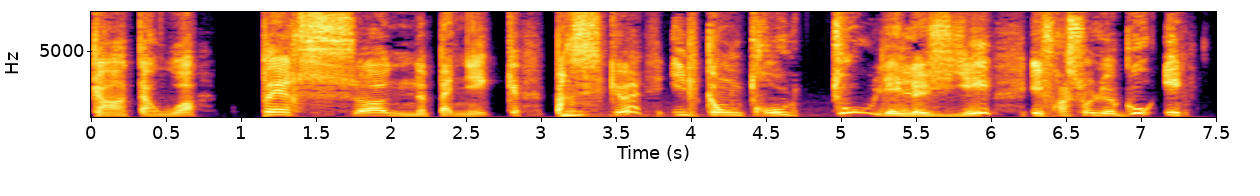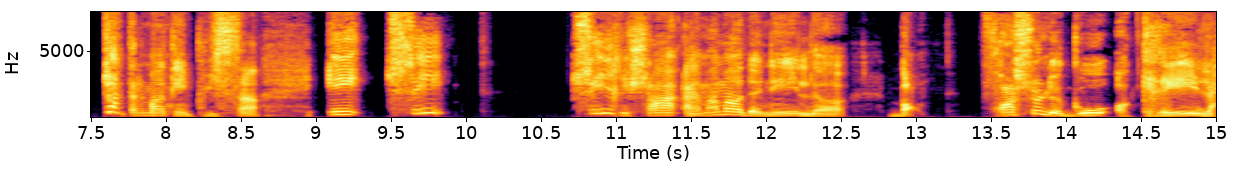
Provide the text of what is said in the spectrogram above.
qu'à Ottawa, personne ne panique parce que il contrôle tous les leviers et François Legault est totalement impuissant. Et tu sais, tu sais, Richard, à un moment donné, là, bon, François Legault a créé la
